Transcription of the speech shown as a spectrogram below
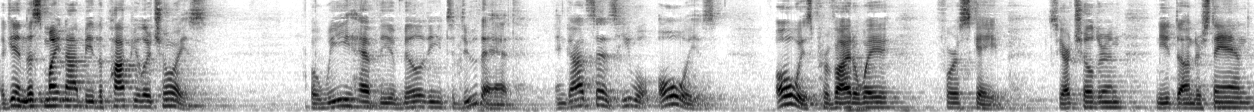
Again, this might not be the popular choice, but we have the ability to do that. And God says He will always, always provide a way for escape. See, our children need to understand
